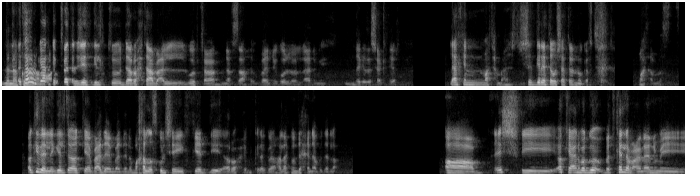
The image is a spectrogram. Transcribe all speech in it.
لأن مع قاعد بعض. قبل فترة جيت قلت بدي أروح أتابع ال webtoon نفسه بعدين يقول الأنمي نقز أشياء كثير. لكن ما تحمست. قريت أول chapter ين وقفت. ما تحمست. كذا اللي قلت okay بعدين بعدين لما أخلص كل شيء في يدي أروح يمكن أقراها لكن دحين ابدا لا. آه إيش في؟ okay أنا بقول بتكلم عن أنمي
